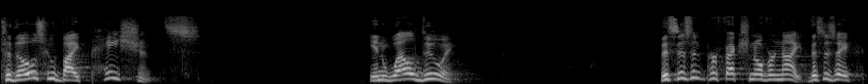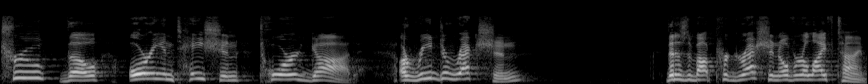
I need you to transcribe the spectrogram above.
To those who by patience in well doing. This isn't perfection overnight. This is a true, though, orientation toward God, a redirection that is about progression over a lifetime.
